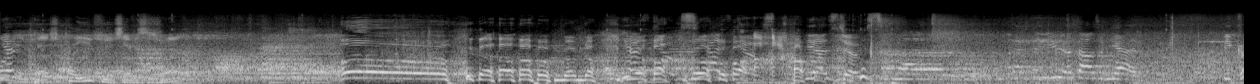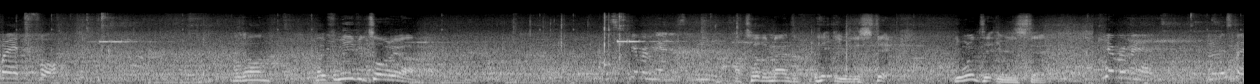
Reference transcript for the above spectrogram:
Why Thousand am I yen. I should pay you for your services, right? Oh! no, no. He has jokes. He has jokes. He has jokes. I pay you a thousand yen. Be grateful. Hold on. Wait for me, Victoria. This cameraman is mean. I'll tell the man to hit you with a stick. You want him to hit you with a stick. Cameraman, I'm gonna miss my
